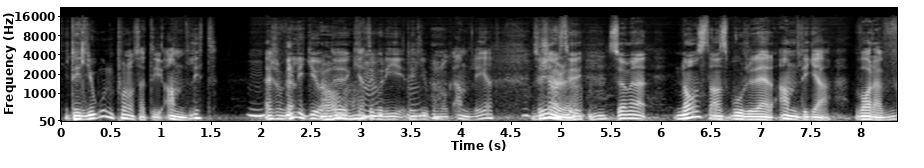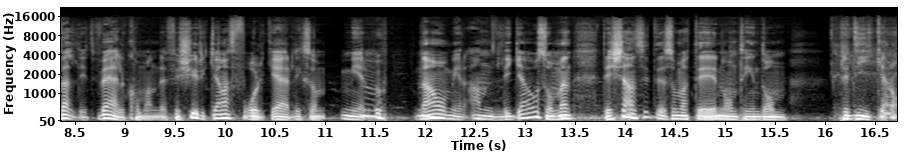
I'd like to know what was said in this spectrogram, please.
religion på något sätt är ju andligt. Eftersom vi ligger under Ja. kategori religion och andlighet. Så, Det känns det, Mm. så jag menar, någonstans borde det här andliga vara väldigt välkommande för kyrkan att folk är liksom mer Mm. öppna och mer andliga och så. Men det känns inte som att det är någonting de predikar om.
